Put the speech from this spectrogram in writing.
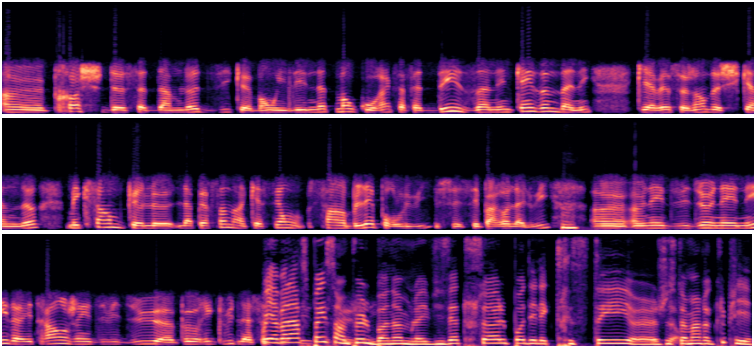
un proche de cette dame-là dit que, bon, il est nettement au courant que ça fait des années, une quinzaine d'années qu'il y avait ce genre de chicane-là, mais qu'il semble que le, la personne en question semblait pour lui, c'est ses paroles à lui, hmm. un, un, individu, un aîné, là, étrange individu, un peu réclus de la société. Oui, il avait l'air space un peu, le bonhomme. Là. Il vivait tout seul, pas d'électricité, euh, justement reclus. Puis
